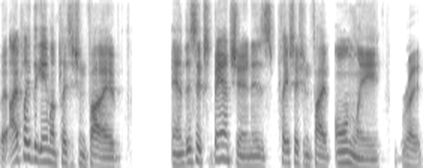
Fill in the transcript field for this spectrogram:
but I played the game on PlayStation 5 and this expansion is PlayStation 5 only Right.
